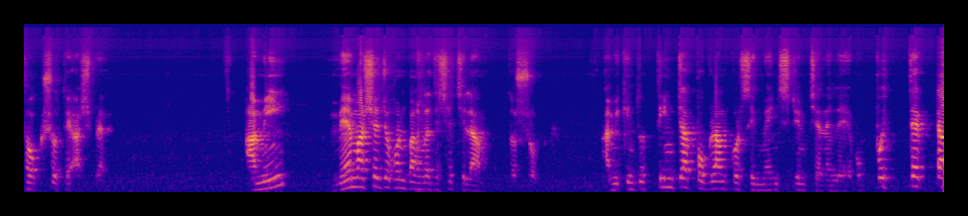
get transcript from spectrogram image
টক শোতে আসবেন। আমি মে মাসে যখন বাংলাদেশে ছিলাম, দর্শক, আমি কিন্তু তিনটা প্রোগ্রাম করছি মেইন স্ট্রিম চ্যানেলে এবং প্রত্যেকটা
